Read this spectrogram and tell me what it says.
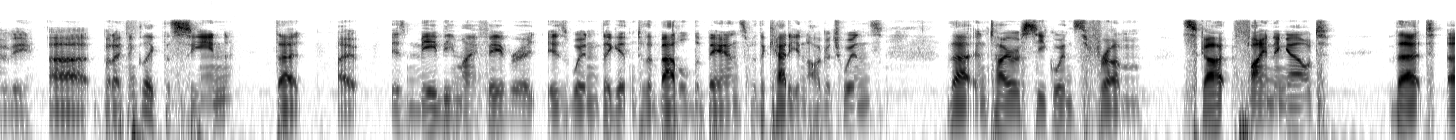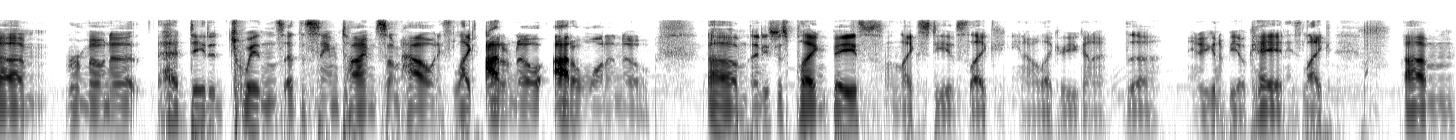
movie. Uh, but I think like the scene that I is maybe my favorite is when they get into the battle of the bands with the Katayanagi twins. That entire sequence from Scott finding out that um, Ramona had dated twins at the same time somehow, and he's like, I don't know, I don't want to know. Um, and he's just playing bass, and like Steve's like, you know, like, are you gonna the you you're gonna be okay. And he's like, um,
